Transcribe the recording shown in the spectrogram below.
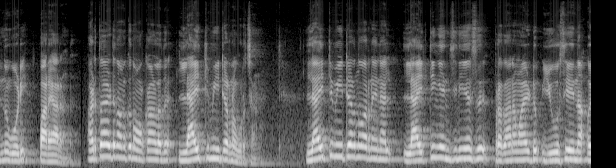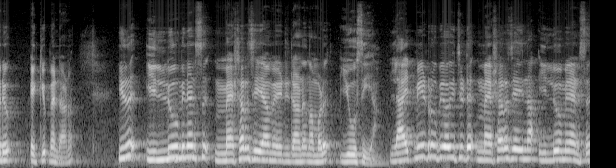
എന്നുകൂടി പറയാറുണ്ട്. അടുത്തതായിട്ട് നമുക്ക് നോക്കാനുള്ളത് ലൈറ്റ് മീറ്ററിനെ കുറിച്ചാണ്. ലൈറ്റ് മീറ്റർ എന്ന് പറഞ്ഞു കഴിഞ്ഞാൽ ലൈറ്റിംഗ് എഞ്ചിനീയേഴ്സ് പ്രധാനമായിട്ടും യൂസ് ചെയ്യുന്ന ഒരു എക്യുപ്മെന്റ് ആണ്. ഇത് ഇല്ലൂമിനൻസ് മെഷർ ചെയ്യാൻ വേണ്ടിയിട്ടാണ് നമ്മൾ യൂസ് ചെയ്യുക. ലൈറ്റ് മീറ്റർ ഉപയോഗിച്ചിട്ട് മെഷർ ചെയ്യുന്ന ഇല്ലൂമിനൻസ്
